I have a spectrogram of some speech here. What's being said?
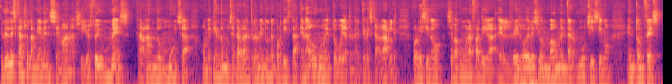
en el descanso también en semanas. Si yo estoy un mes cargando mucha o metiendo mucha carga de entrenamiento a un deportista, en algún momento voy a tener que descargarle, porque si no, se va a acumular fatiga, el riesgo de lesión va a aumentar muchísimo, entonces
